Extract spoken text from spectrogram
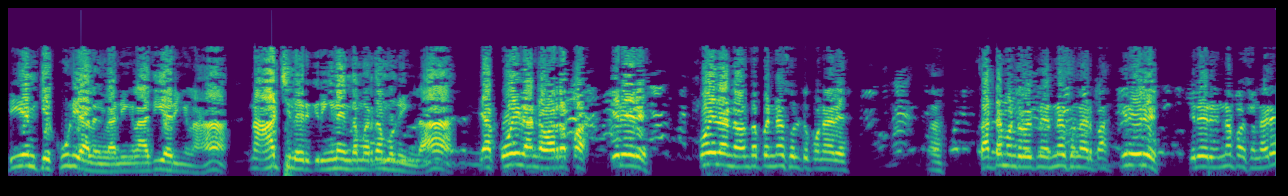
டிஎம்கே கூலி ஆளுங்களா? நீங்களா அதிகாரிங்களா? நான் ஆட்சியில இருக்கிறீங்கன்னா இந்த மாதிரி தான் பண்ணுவீங்களா? ஏன் கோயிலாண்ட வர்றப்ப இரு இரு. கோயிலாண்ட வந்தப்ப என்ன சொல்லிட்டு போனாரு? ஆ, சட்டமன்ற உறுப்பினர் என்ன சொன்னாருப்பா? இரு இரு. இரு இரு. என்னப்பா சொன்னாரு?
